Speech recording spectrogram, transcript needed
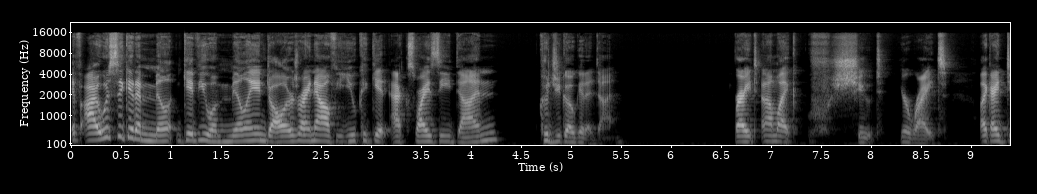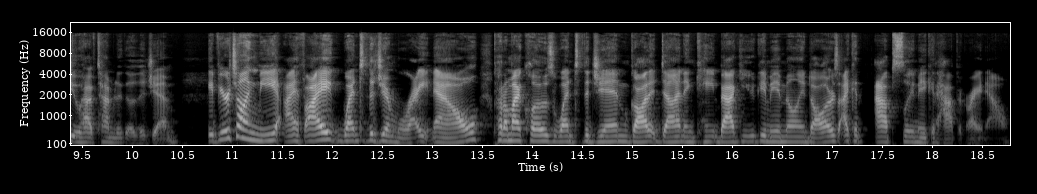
if I was to get a mil- give you a million dollars right now, if you could get XYZ done, could you go get it done? Right. And I'm like, shoot, you're right. Like I do have time to go to the gym. If you're telling me if I went to the gym right now, put on my clothes, went to the gym, got it done, and came back, you'd give me a million dollars, I could absolutely make it happen right now.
